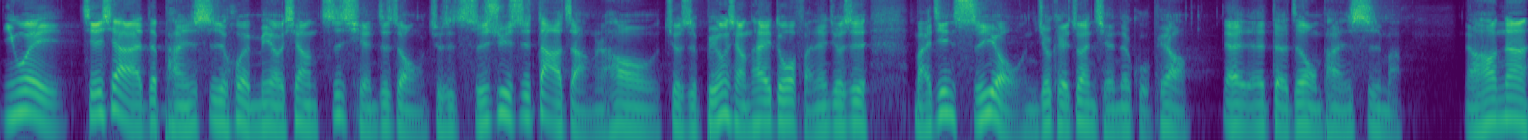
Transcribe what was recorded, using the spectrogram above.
因为接下来的盘势会没有像之前这种，就是持续是大涨，然后就是不用想太多，反正就是买进持有，你就可以赚钱的股票，呃呃的这种盘势嘛。然后那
